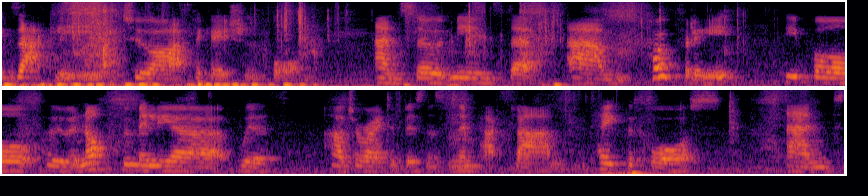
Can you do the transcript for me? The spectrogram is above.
exactly to our application form. And so it means that um, hopefully people who are not familiar with how to write a business and impact plan can take the course and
